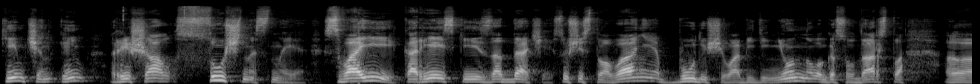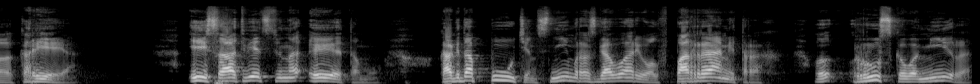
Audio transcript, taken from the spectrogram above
Ким Чен Ын решал сущностные, свои корейские задачи существования будущего объединенного государства э, Корея. И, соответственно, этому, когда Путин с ним разговаривал в параметрах э, русского мира,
